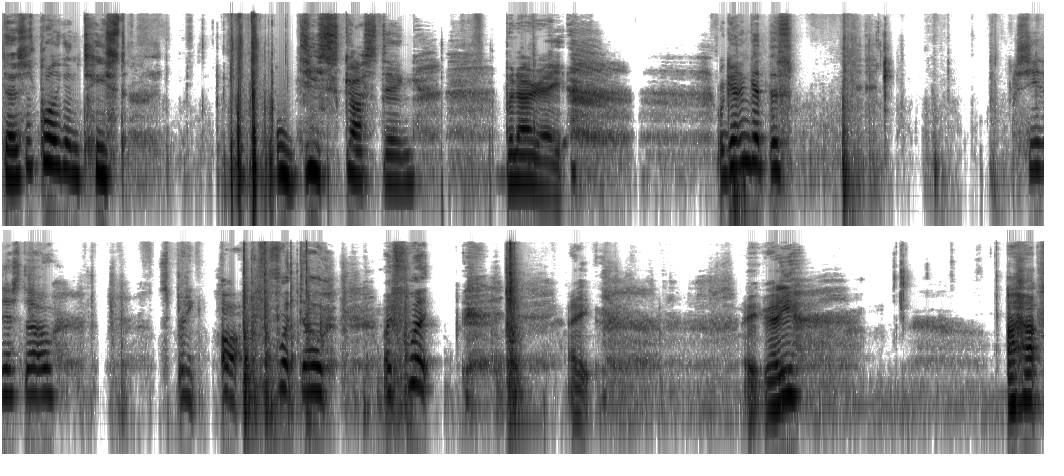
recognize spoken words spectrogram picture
Yeah, this is probably gonna taste disgusting. But alright. We're gonna get this. See this though? It's pretty. Oh, my foot though. My foot. Alright. Alright, ready? I have.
